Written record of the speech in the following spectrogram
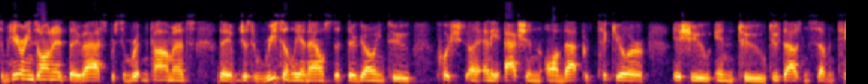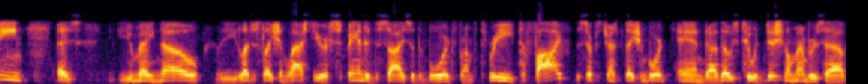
some hearings on it. They've asked for some written comments. They have just recently announced that they're going to push uh, any action on that particular issue into 2017. As you may know the legislation last year expanded the size of the board from three to five, the Surface Transportation Board, and uh, those two additional members have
